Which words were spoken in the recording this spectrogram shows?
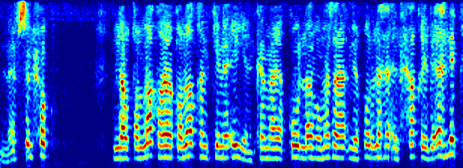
نفس الحكم. لو طلقها طلاقا كنائيا كما يقول له مثلا يقول لها الحقي بأهلك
